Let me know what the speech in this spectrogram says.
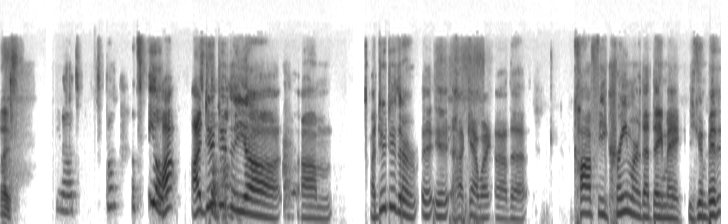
Nice. You know, it's, it's fun. let's feel. I, I It's do still do hot. the uh um I do do the uh, uh, I can't wait uh, the coffee creamer that they make. You can buy,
